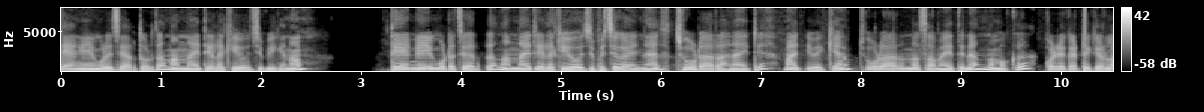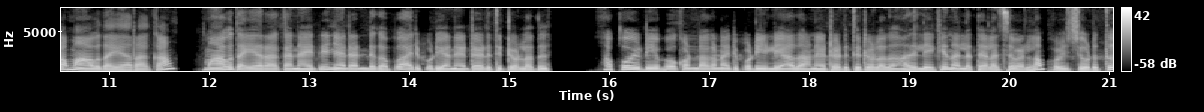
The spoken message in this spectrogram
തേങ്ങയും കൂടി ചേർത്ത് കൊടുത്ത് നന്നായിട്ട് ഇളക്കി യോജിപ്പിക്കണം. തേങ്ങയും കൂടെ ചേർത്ത് നന്നായിട്ട് ഇളക്കി യോജിപ്പിച്ച് കഴിഞ്ഞാൽ ചൂടാറാനായിട്ട് മാറ്റി വയ്ക്കാം ചൂടാറുന്ന സമയത്തിന് നമുക്ക് കുഴക്കട്ടയ്ക്കുള്ള മാവ് തയ്യാറാക്കാം. മാവ് തയ്യാറാക്കാനായിട്ട് ഞാൻ രണ്ട് കപ്പ് അരിപ്പൊടിയാണ് കേട്ടോ എടുത്തിട്ടുള്ളത്. അപ്പോൾ ഇടിയപ്പമൊക്കെ ഉണ്ടാക്കുന്ന അരിപ്പൊടിയില്ലേ അതാണ് കേട്ടോ എടുത്തിട്ടുള്ളത്. അതിലേക്ക് നല്ല തിളച്ച വെള്ളം ഒഴിച്ചു കൊടുത്ത്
